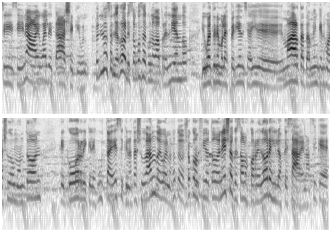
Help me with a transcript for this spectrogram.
Sí, sí, no, igual detalle, que no son errores, son cosas que uno va aprendiendo. Igual tenemos la experiencia ahí de Marta también, que nos ayuda un montón, que corre y que les gusta eso y que nos está ayudando. Y bueno, nosotros, yo confío todo en ellos, que son los corredores y los que saben, así que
